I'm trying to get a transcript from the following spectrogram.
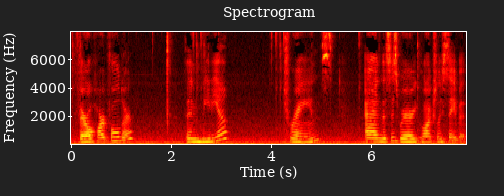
Feral Heart folder, then media, terrains, and this is where you will actually save it.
